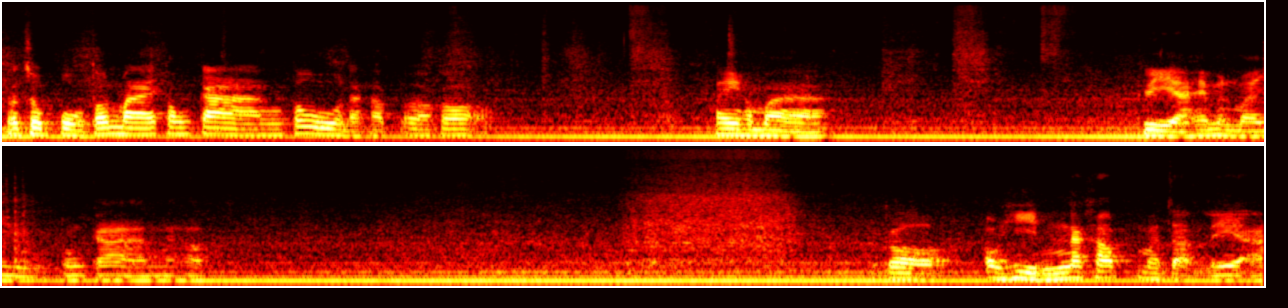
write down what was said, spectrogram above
เราจะปลูกต้นไม้ตรงกลางตู้นะครับ แล้วก็ให้เขามาเกลี่ยให้มันมาอยู่ตรงกลางนะครับ ก็เอาหินนะครับมาจัดเลเยอ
